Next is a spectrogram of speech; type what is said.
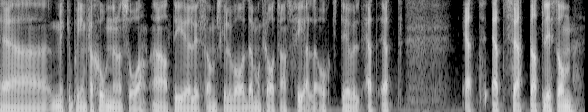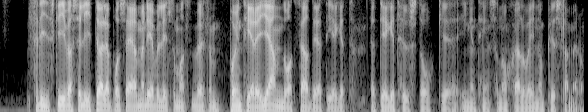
eh, mycket på inflationen och så, att det liksom skulle vara Demokraternas fel. Och det är väl ett, ett, ett, ett sätt att liksom friskriva sig lite, höll jag på att säga, men det är väl liksom att verkligen poängtera igen då att Fed är ett eget, ett eget hus då och eh, ingenting som de själva är inne och pysslar med. Då.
